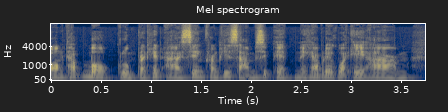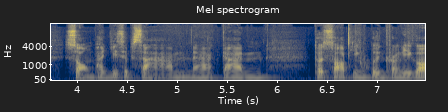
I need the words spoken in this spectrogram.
กองทัพบบกกลุ่มประเทศอาเซียนครั้งที่ 31 นะครับ เรียกว่า ARM 2023 นะการทดสอบยิงปืนครั้งนี้ก็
